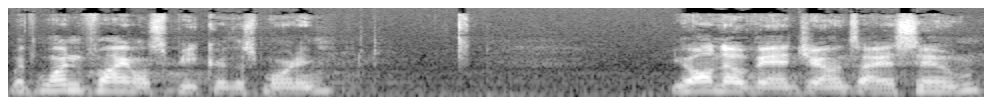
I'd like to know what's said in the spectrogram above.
with one final speaker this morning. You all know Van Jones, I assume.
